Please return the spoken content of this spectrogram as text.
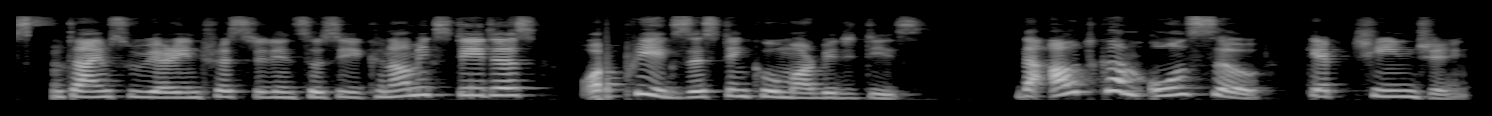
sometimes we are interested in socioeconomic status or pre-existing comorbidities. The outcome also kept changing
